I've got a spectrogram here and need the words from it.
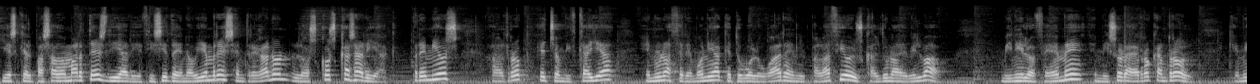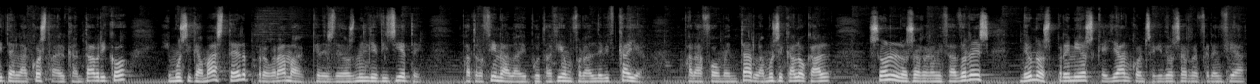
y es que el pasado martes, día 17 de noviembre, se entregaron los Coscas Ariac, premios al rock hecho en Vizcaya, en una ceremonia que tuvo lugar en el Palacio Euskalduna de Bilbao. Vinilo FM, emisora de rock and roll que emite en la costa del Cantábrico, y Música Master, programa que desde 2017 patrocina la Diputación Foral de Vizcaya para fomentar la música local, son los organizadores de unos premios que ya han conseguido ser referencia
